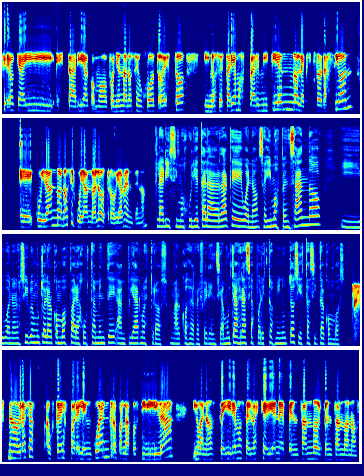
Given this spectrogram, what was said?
creo que ahí estaría como poniéndonos en juego todo esto y nos estaríamos permitiendo la exploración eh, cuidándonos y cuidando al otro, obviamente, ¿no? Clarísimo, Julieta, la verdad que, bueno, seguimos pensando y, bueno, nos sirve mucho hablar con vos para justamente ampliar nuestros marcos de referencia. Muchas gracias por estos minutos y esta cita con vos. No, gracias a ustedes por el encuentro, por la posibilidad y, bueno, seguiremos el mes que viene pensando y pensándonos.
